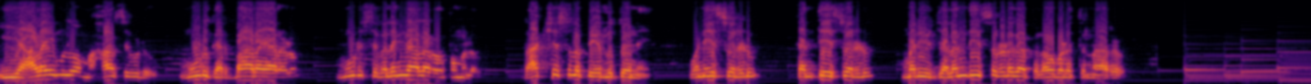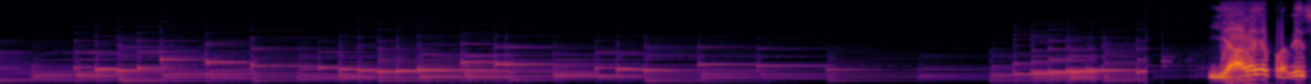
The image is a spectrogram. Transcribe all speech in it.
ఈ ఆలయంలో మహాశివుడు మూడు గర్భాలయాలలో మూడు శివలింగాల రూపంలో రాక్షసుల పేర్లతోనే వనేశ్వరుడు కంతేశ్వరుడు మరియు జలంధేశ్వరుడుగా పిలువబడుతున్నారు. ఈ ఆలయ ప్రవేశ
